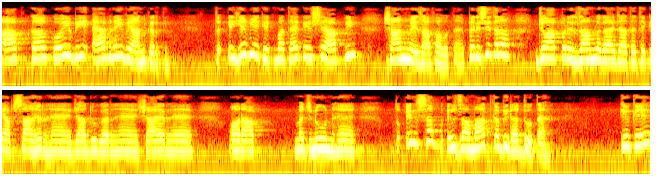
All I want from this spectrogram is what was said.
آپ کا کوئی بھی ایب نہیں بیان کرتی۔ تو یہ بھی ایک حکمت ہے کہ اس سے آپ کی شان میں اضافہ ہوتا ہے۔ پھر اسی طرح جو آپ پر الزام لگائے جاتے تھے کہ آپ ساحر ہیں، جادوگر ہیں، شاعر ہیں اور آپ مجنون ہیں، تو ان سب الزامات کا بھی رد ہوتا ہے۔ کیونکہ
